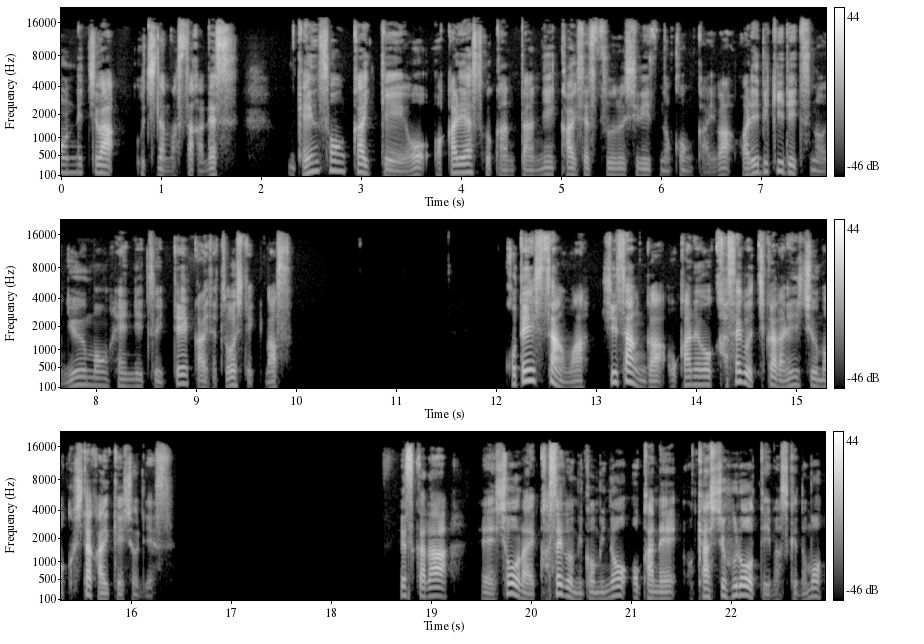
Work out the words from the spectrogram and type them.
こんにちは、内田正孝です。減損会計を分かりやすく簡単に解説するシリーズの今回は割引率の入門編について解説をしていきます。固定資産は資産がお金を稼ぐ力に注目した会計処理です。ですから、将来稼ぐ見込みのお金、キャッシュフローって言いますけども、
